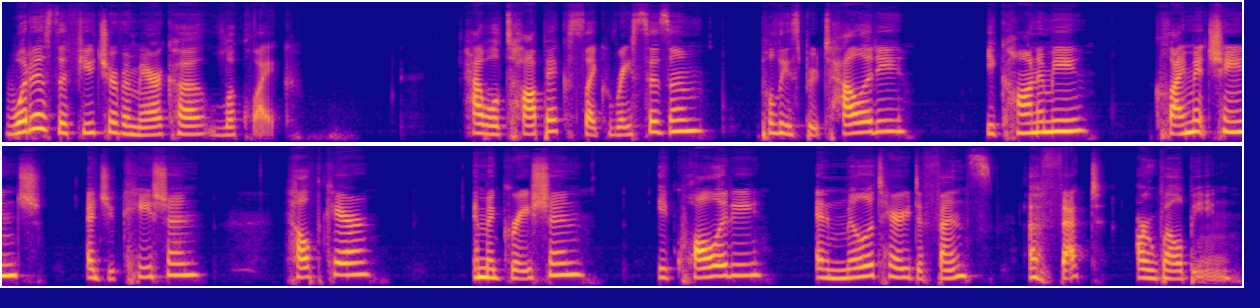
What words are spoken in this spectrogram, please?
What does the future of America look like? How will topics like racism, police brutality, economy, climate change, education, healthcare, immigration, equality, and military defense affect our well being?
